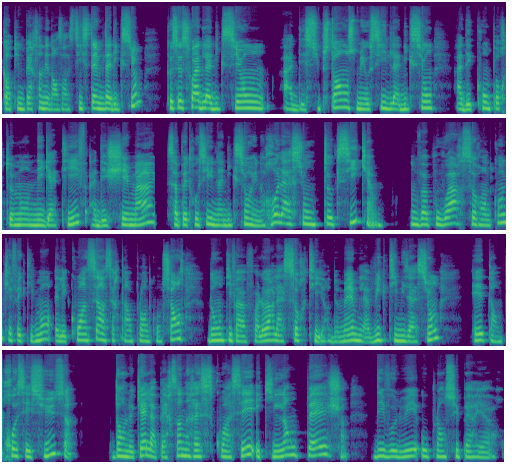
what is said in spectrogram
Quand une personne est dans un système d'addiction, que ce soit de l'addiction à des substances, mais aussi de l'addiction à des comportements négatifs, à des schémas, ça peut être aussi une addiction à une relation toxique, on va pouvoir se rendre compte qu'effectivement, elle est coincée à un certain plan de conscience dont il va falloir la sortir. De même, la victimisation est un processus dans lequel la personne reste coincée et qui l'empêche d'évoluer au plan supérieur.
